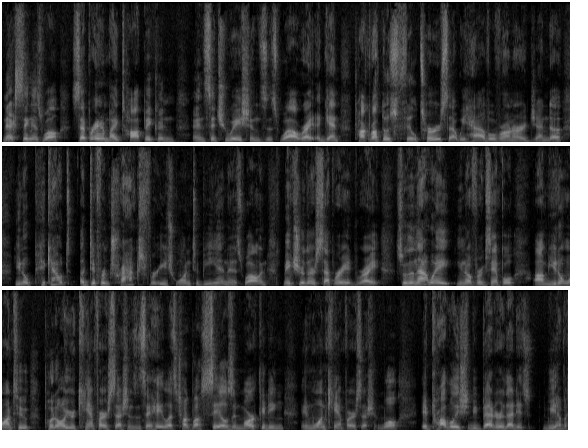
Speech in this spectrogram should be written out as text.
Next thing as well, separate them by topic and, and situations as well, right? Again, talk about those filters that we have over on our agenda. You know, pick out a different tracks for each one to be in as well and make sure they're separated, right? So then that way, you know, for example, um, you don't want to put all your campfire sessions and say, hey, let's talk about sales and marketing in one campfire session. Well, it probably should be better that it's we have a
